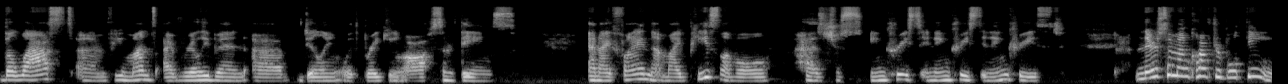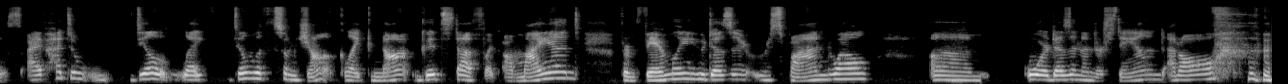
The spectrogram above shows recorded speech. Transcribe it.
the last um, few months i've really been uh, dealing with breaking off some things. And i find that my peace level has just increased and increased and increased. And there's some uncomfortable things. I've had to deal like deal with some junk like not good stuff like on my end from family who doesn't respond well um or doesn't understand at all Yeah.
